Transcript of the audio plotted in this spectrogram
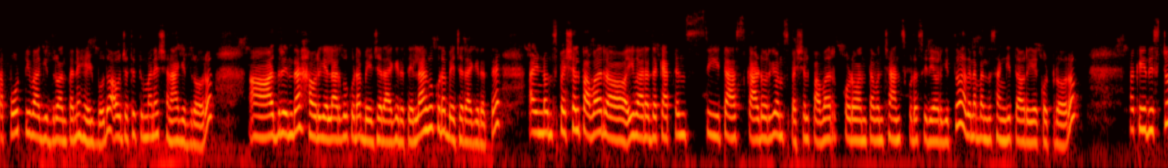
ಸಪೋರ್ಟಿವ್ ಆಗಿದ್ದರು ಅಂತಲೇ ಹೇಳ್ಬೋದು. ಅವ್ರ ಜೊತೆ ತುಂಬಾ ಚೆನ್ನಾಗಿದ್ರು ಅವರು. ಆದ್ದರಿಂದ ಅವ್ರಿಗೆಲ್ಲರಿಗೂ ಕೂಡ ಬೇಜಾರಾಗಿರುತ್ತೆ. ಎಲ್ಲರಿಗೂ ಕೂಡ ಬೇಜಾರಾಗಿರುತ್ತೆ. ಆ್ಯಂಡ್ ಒಂದು ಸ್ಪೆಷಲ್ ಪವರ್ ಈ ವಾರದ ಕ್ಯಾಪ್ಟನ್ಸಿ ಟಾಸ್ಕ್ ಆಡೋರಿಗೆ ಒಂದು ಸ್ಪೆಷಲ್ ಪವರ್ ಕೊಡೋ ಒಂದು ಚಾನ್ಸ್ ಕೂಡ ಸಿರಿ ಅವ್ರಿಗಿತ್ತು ಅದನ್ನು ಬಂದು ಸಂಗೀತ ಅವರಿಗೆ ಕೊಟ್ಟರು ಅವರು. ಓಕೆ, ಇದಿಷ್ಟು.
